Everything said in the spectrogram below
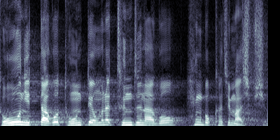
돈 있다고 돈 때문에 든든하고 행복하지 마십시오.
